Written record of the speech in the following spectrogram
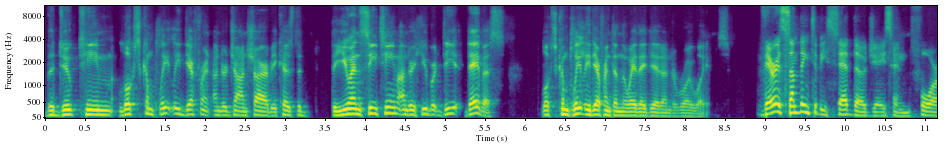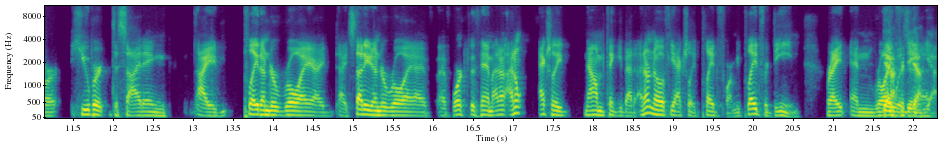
the Duke team looks completely different under Jon Scheyer because the the UNC team under Hubert D- Davis looks completely different than the way they did under Roy Williams. There is something to be said, though, Jason, for Hubert deciding I played under Roy. I, I studied under Roy. I've, I've worked with him. I don't, I don't actually, now I'm thinking about it. I don't know if he actually played for him. He played for Dean, right? And Roy Yeah, was, for Dean, yeah.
